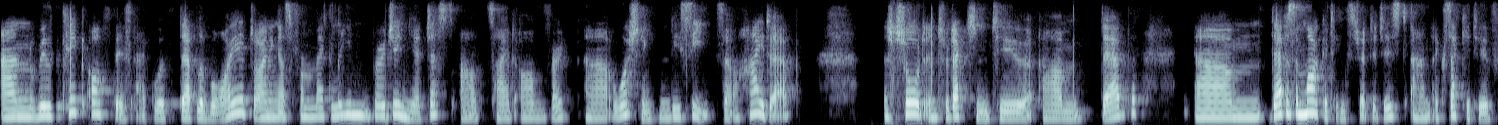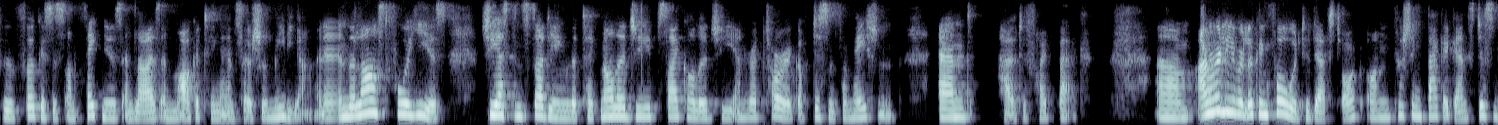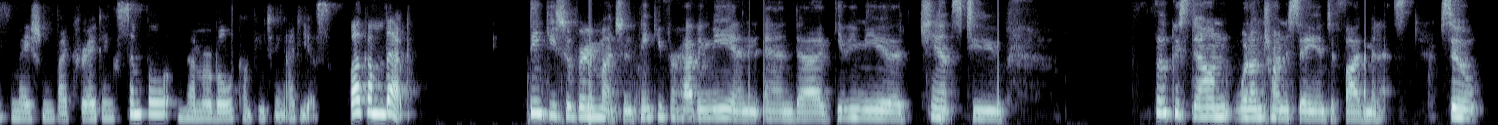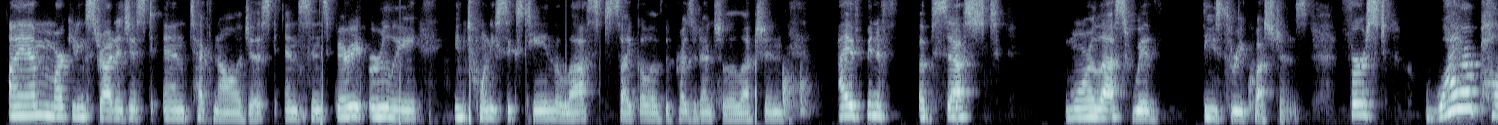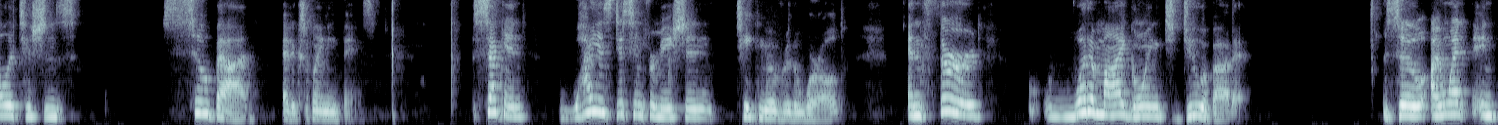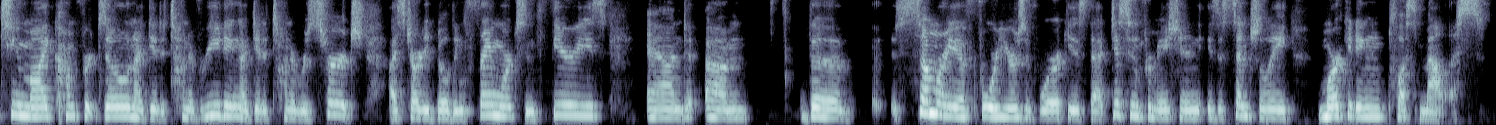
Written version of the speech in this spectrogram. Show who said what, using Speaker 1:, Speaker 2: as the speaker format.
Speaker 1: And we'll kick off this act with Deb Lavoie joining us from McLean, Virginia, just outside of uh, Washington, DC. So hi, Deb. A short introduction to um, Deb. Um, Deb is a marketing strategist and executive who focuses on fake news and lies in marketing and social media. And in the last four years, she has been studying the technology, psychology, and rhetoric of disinformation and how to fight back. Um, I'm really looking forward to Deb's talk on pushing back against disinformation by creating simple, memorable competing ideas. Welcome, Deb.
Speaker 2: Thank you so very much, and thank you for having me and, and uh, giving me a chance to focus down what I'm trying to say into five minutes. So I am a marketing strategist and technologist, and since very early in 2016, the last cycle of the presidential election, I have been obsessed more or less with these three questions. First, why are politicians so bad at explaining things? Second, why is disinformation taking over the world? And third, what am I going to do about it? So I went into my comfort zone. I did a ton of reading. I did a ton of research. I started building frameworks and theories. And um, the summary of four years of work is that disinformation is essentially marketing plus malice.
